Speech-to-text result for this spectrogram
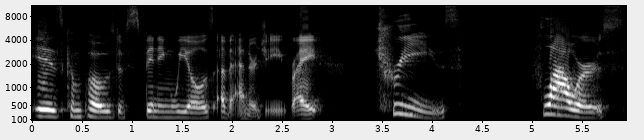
is composed of spinning wheels of energy, right? Trees, flowers,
